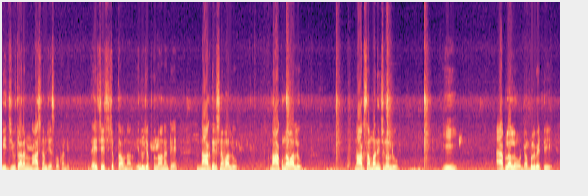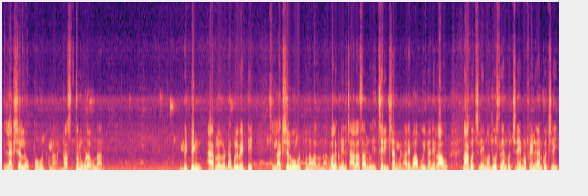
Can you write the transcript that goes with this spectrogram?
మీ జీవితాలను నాశనం చేసుకోకండి. దయచేసి చెప్తా ఉన్నాను. ఎందుకు చెప్తున్నానంటే నాకు తెలిసిన వాళ్ళు నాకున్న వాళ్ళు నాకు సంబంధించిన వాళ్ళు ఈ యాప్లలో డబ్బులు పెట్టి లక్షల్లో పోగొట్టుకున్నారు. ప్రస్తుతం కూడా ఉన్నారు. బెట్టింగ్ యాప్లలో డబ్బులు పెట్టి లక్షలు పోగొట్టుకున్న వాళ్ళు ఉన్నారు. వాళ్ళకి నేను చాలాసార్లు హెచ్చరించాను కూడా. అరే బాబు ఇవన్నీ రావు. నాకు వచ్చినాయి మా దోస్తు గానికి వచ్చినాయి మా ఫ్రెండ్ గానికి వచ్చినాయి.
